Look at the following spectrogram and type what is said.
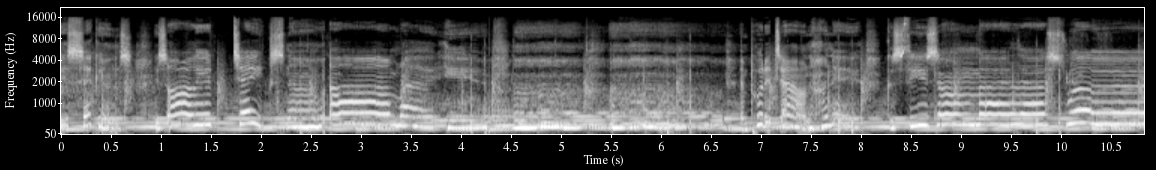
30 seconds is all it takes. Now I'm right here. Uh, uh, uh, and put it down, honey, cause these are my last words.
